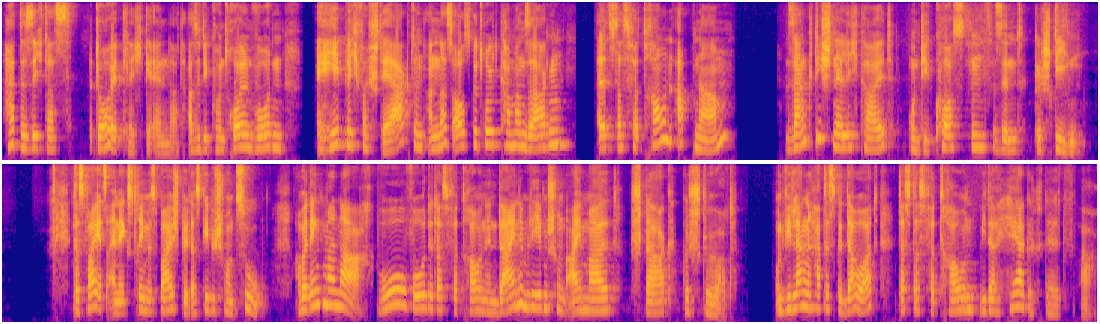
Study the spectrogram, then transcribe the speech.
hatte sich das deutlich geändert. Also die Kontrollen wurden erheblich verstärkt und anders ausgedrückt kann man sagen, als das Vertrauen abnahm, sank die Schnelligkeit und die Kosten sind gestiegen. Das war jetzt ein extremes Beispiel, das gebe ich schon zu. Aber denk mal nach, wo wurde das Vertrauen in deinem Leben schon einmal stark gestört? Und wie lange hat es gedauert, dass das Vertrauen wiederhergestellt war?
